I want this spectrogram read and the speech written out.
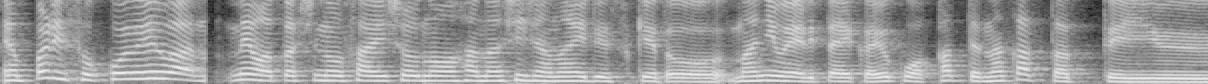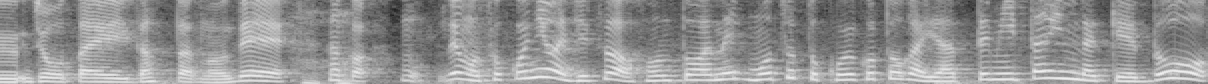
やっぱりそこではね私の最初の話じゃないですけど何をやりたいかよく分かってなかったっていう状態だったのでなんかでもそこには実は本当はねもうちょっとこういうことがやってみたいんだけど、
